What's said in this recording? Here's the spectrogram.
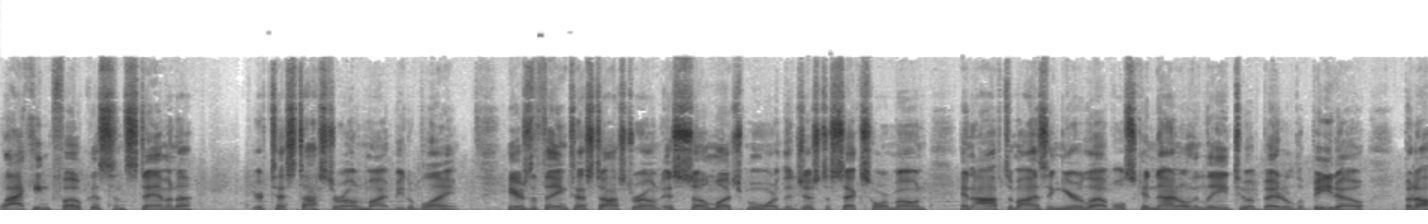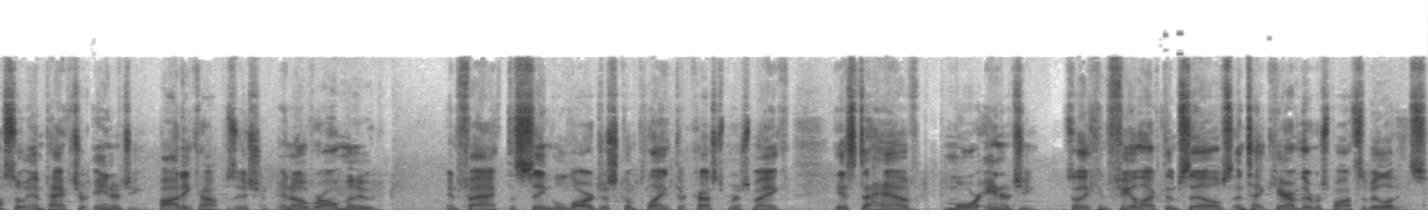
Lacking focus and stamina? Your testosterone might be to blame. Here's the thing testosterone is so much more than just a sex hormone, and optimizing your levels can not only lead to a better libido, but also impact your energy, body composition, and overall mood. In fact, the single largest complaint their customers make is to have more energy so they can feel like themselves and take care of their responsibilities.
